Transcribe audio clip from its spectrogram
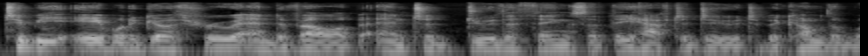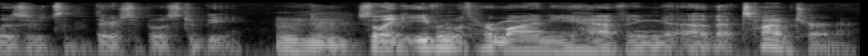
to be able to go through and develop and to do the things that they have to do to become the wizards that they're supposed to be. hmm So, like, even with Hermione having uh, that time turner,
